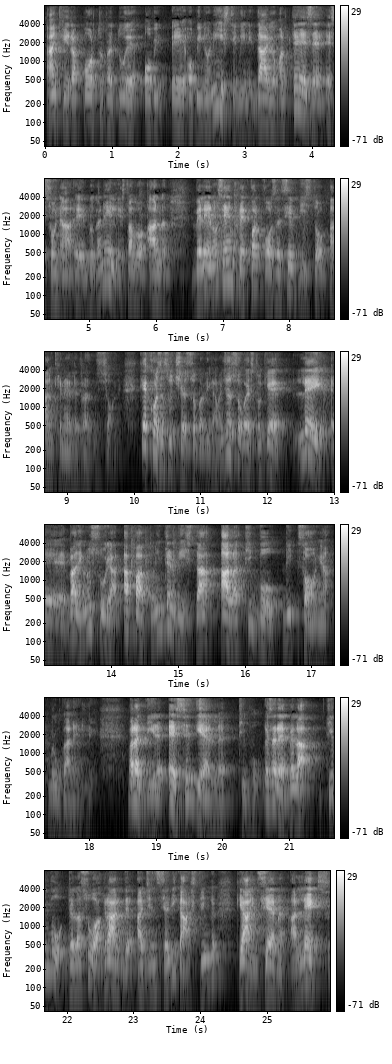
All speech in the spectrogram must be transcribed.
anche il rapporto tra i due opi, eh, opinionisti, quindi Dario Maltese e Sonia eh, Brucanelli, è stato al veleno sempre e qualcosa si è visto anche nelle trasmissioni. Che cosa è successo praticamente? È successo questo che lei, eh, Vladimir Lussuria, ha fatto un'intervista alla tv di Sonia Brucanelli vale a dire SDL TV, che sarebbe la TV della sua grande agenzia di casting che ha insieme all'ex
